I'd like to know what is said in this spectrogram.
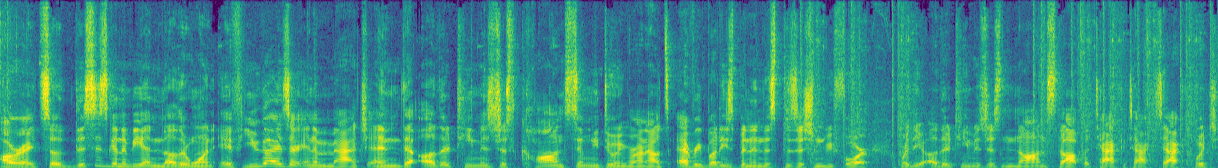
Alright, so this is going to be another one. If you guys are in a match and the other team is just constantly doing runouts, everybody's been in this position before where the other team is just non-stop attack, attack, attack, which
